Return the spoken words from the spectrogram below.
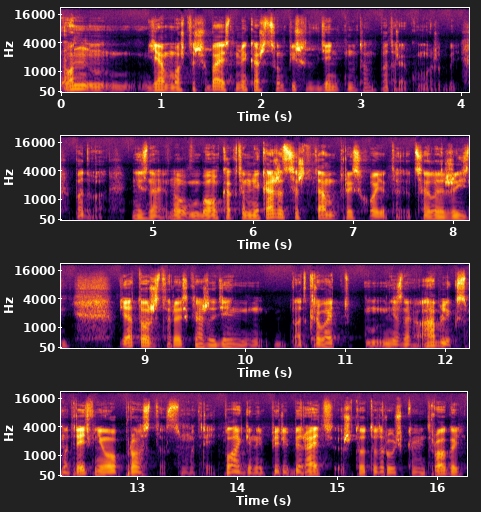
Он, я, может, ошибаюсь, но мне кажется, он пишет в день, ну, там, по треку, может быть, по два, не знаю. Но он как-то, мне кажется, что там происходит целая жизнь. Я тоже стараюсь каждый день открывать, не знаю, аблик, смотреть в него просто, смотреть, плагины перебирать, что-то ручками трогать,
